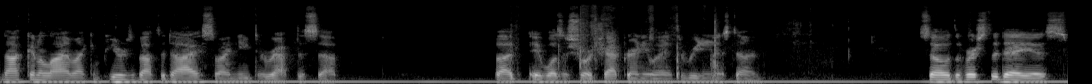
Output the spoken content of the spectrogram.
not gonna lie, my computer's about to die, so I need to wrap this up. But it was a short chapter anyway. The reading is done. So the verse of the day is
